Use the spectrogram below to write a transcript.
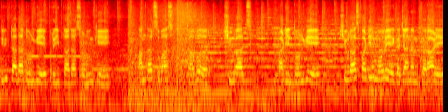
दिलीपदादा धोंडगे प्रदीपदादा सोळुंके आमदार सुभाष झावर शिवराज पाटील धोंडगे शिवराज पाटील मोरे गजानन कराळे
